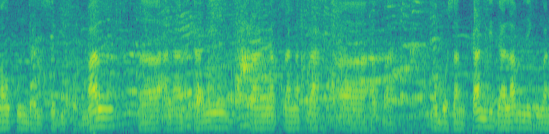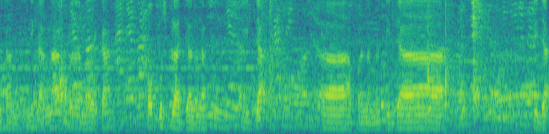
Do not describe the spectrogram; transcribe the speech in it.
maupun dari segi formal Eh, anak-anak uh, kami sangat-sangatlah uh, apa membosankan di dalam lingkungan kami. Ini karena mereka fokus belajarnya pun tidak uh, apa namanya tidak tidak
